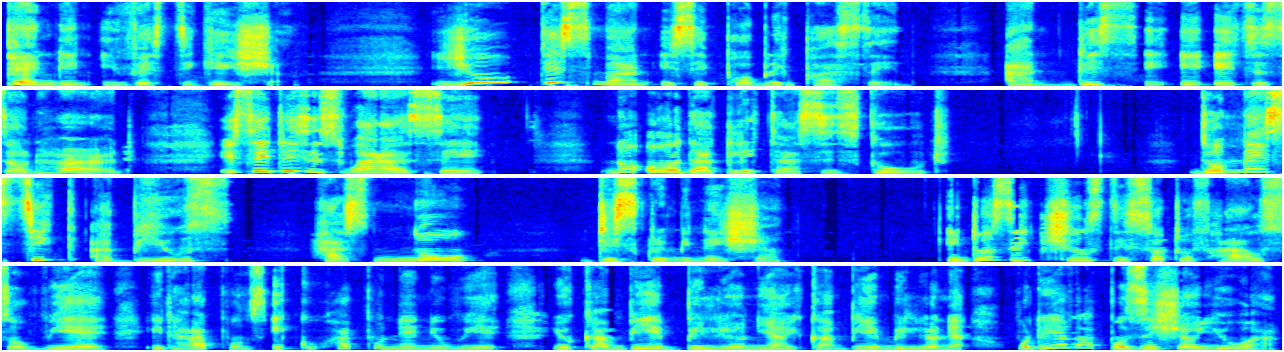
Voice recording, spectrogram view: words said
pending investigation. You, this man is a public person and this it is unheard. You see, this is why I say not all that glitters is gold. Domestic abuse has no discrimination. It doesn't choose the sort of house or where it happens. It could happen anywhere. You can be a billionaire, you can be a millionaire, whatever position you are.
